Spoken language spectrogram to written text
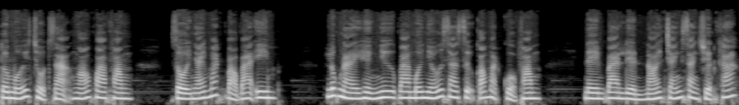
tôi mới trột dạ ngó qua Phong, rồi nháy mắt bảo ba im. Lúc này hình như ba mới nhớ ra sự có mặt của Phong, nên ba liền nói tránh sang chuyện khác.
